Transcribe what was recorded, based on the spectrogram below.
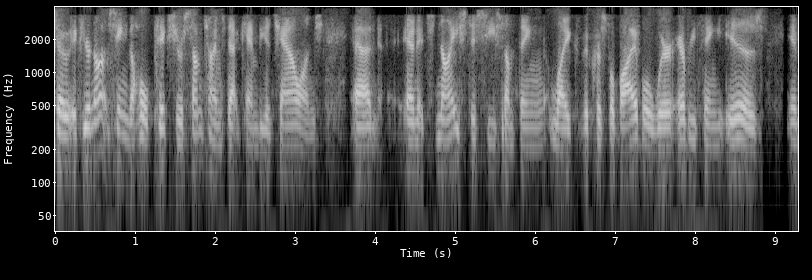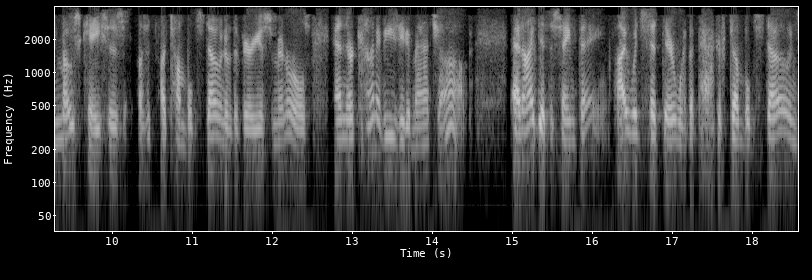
So if you're not seeing the whole picture, sometimes that can be a challenge. And and it's nice to see something like the Crystal Bible where everything is in most cases a, a tumbled stone of the various minerals, and they're kind of easy to match up. And I did the same thing. I would sit there with a pack of tumbled stones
